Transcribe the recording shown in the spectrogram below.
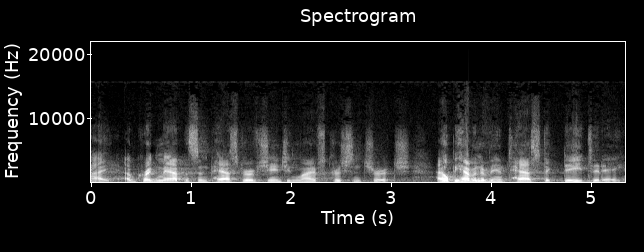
Hi, I'm Craig Matheson, pastor of Changing Lives Christian Church. I hope you're having a fantastic day today.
